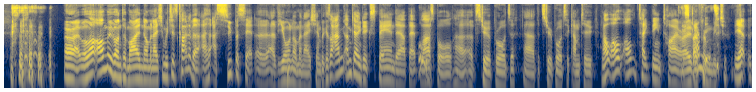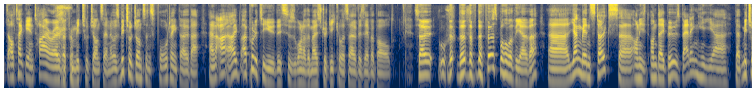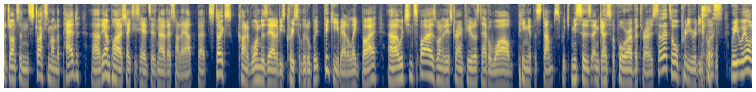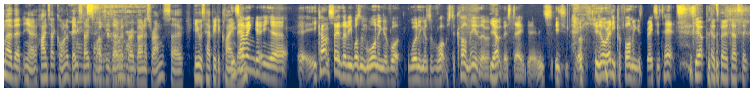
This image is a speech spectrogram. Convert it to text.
All right. Well, I'll move on to my nomination, which is kind of a, a, a superset of, of, your nomination because I'm, I'm going to expand out that Ooh. last ball uh, of Stuart Broad's uh, that Stuart Broad's had come to, and I'll, I'll, I'll take the entire Expand over from it. Mitchell. Yeah, I'll take the entire over from Mitchell Johnson. It was Mitchell Johnson's 14th over, and I, I, I put it to you, this is one of the most ridiculous overs ever bowled. So the, the, the, the first ball of the over, uh, young Ben Stokes uh, on his on debut is batting. He uh, but Mitchell Johnson strikes him on the pad. Uh, the umpire shakes his head, says no, that's not out. But Stokes kind of wanders out of his crease a little bit, thinking about a leg by, uh, which inspires one of the Australian fielders to have a wild ping at the stumps, which misses and goes for four overthrows. So that's all pretty ridiculous. we we all know that you know hindsight corner. Ben hindsight Stokes loves his overthrow bonus runs, so he was happy to claim He's them. having a uh, you can't say that he wasn't warning of what warning us of what was to come either yep. with this debut. He's he's he's already performing his greatest hits. Yep, that's fantastic.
